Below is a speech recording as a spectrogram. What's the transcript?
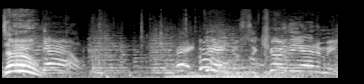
Down! Down! Hey, Daniel, secure the enemy!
